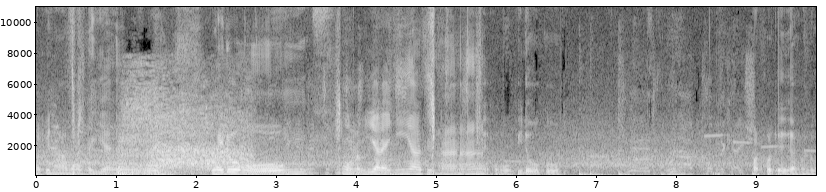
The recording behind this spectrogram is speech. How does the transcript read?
ลาฟินฮามงไอ้เหี้ยเอ้ย กูให้ดูหมงหมงทำเหี้ยอะไรเนี่ยลาฟินฮาโอ้โหพี่ดูกูบอดโคตรเอ๋อคนดู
